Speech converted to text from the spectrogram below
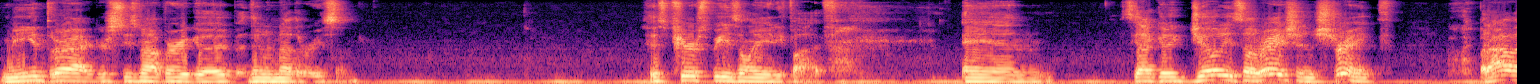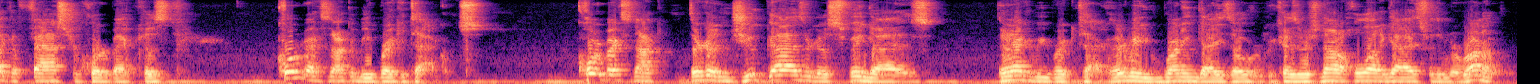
Medium throw accuracy is not very good, but then another reason. His pure speed is only 85. And he's got good agility, acceleration, strength. But I like a faster quarterback because quarterback's not going to be breaking tackles. Quarterback's not, they're going to juke guys, they're going to spin guys they're not going to be breaking tackles. They're going to be running guys over because there's not a whole lot of guys for them to run over.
